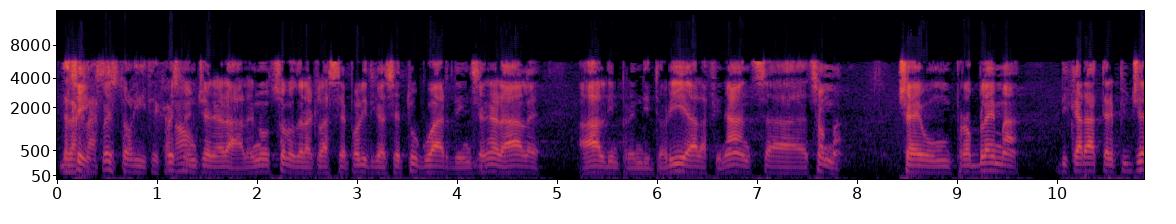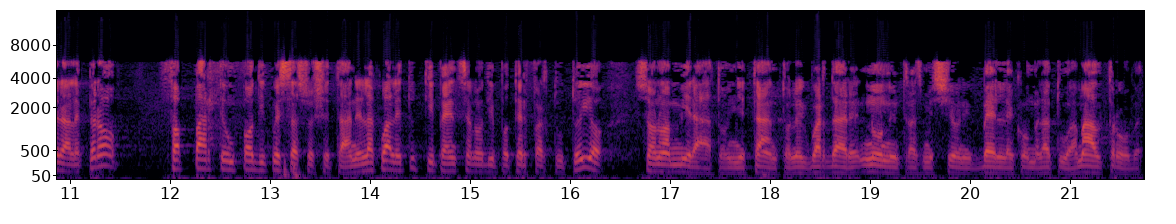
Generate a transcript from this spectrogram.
della sì, classe questo, politica. Questo no? in generale, non solo della classe politica, se tu guardi in generale all'imprenditoria, alla finanza, insomma c'è un problema di carattere più generale, però fa parte un po' di questa società nella quale tutti pensano di poter far tutto. Io sono ammirato ogni tanto nel guardare, non in trasmissioni belle come la tua, ma altrove,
